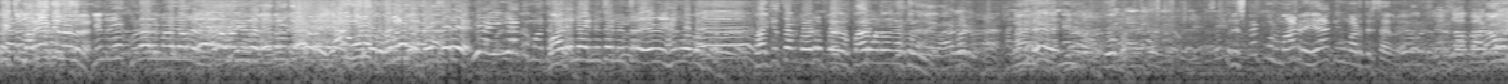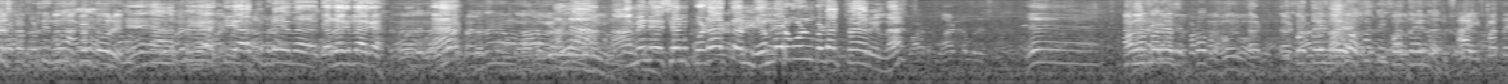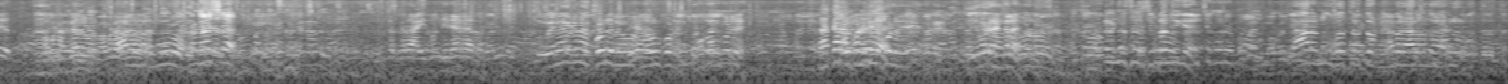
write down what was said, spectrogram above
ಬಾಯ್ ಮರ್ಯಾದಿಲ್ಲ ಅಂದ್ರೆ? ಒಳಗೆ ಬರ್ರಿ ನಾಗರಾಜ್ ಸೂಚಕರಿ ಬಾರ್ಡರ್ನಾಗ ನಿಂತ ನಿಂತ್ರ ಹೆಂಗ ಪಾಕಿಸ್ತಾನ ಬಾರ್ಡರ್ ಪಾರ್ ಮಾಡ್ದಂಗ ರೆಸ್ಪೆಕ್ಟ್ಫುಲ್ ಮಾಡ್ರಿ. ಯಾಕೆ ಹಿಂಗ್ ಮಾಡ್ತೀರಿ ಸಾಹೇಬ್ರ? ನಾವು ರೆಸ್ಪೆಕ್ಟ್ ಕೊಡ್ತೀವಿ ನೀವು ರೆಸ್ಪೆಕ್ಟ್ ತಗೋರಿ. ಅತಿ ಹತ್ತು ಬಿಡಿ ಇದು ಗದಗದಾಗ? ಅಲ್ಲ ನಾಮಿನೇಷನ್ ಕೊಡಕ್ಕೆ ಮೆಂಬರ್ಗಳನ್ನ ಬಿಡಕ್ ತಯಾರಿಲ್ಲ. ಏ, ಸಿಬ್ಬಂದಿಗೆ ಯಾರನ್ನು ಗೊತ್ತಿರ್ತಾವ ಮೆಂಬರ್ ಯಾರು ಗೊತ್ತಿರುತ್ತೆ?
